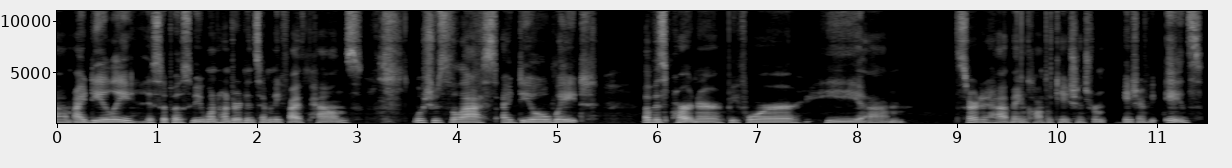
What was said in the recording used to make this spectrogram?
um, ideally, is supposed to be 175 pounds, which was the last ideal weight of his partner before he um, started having complications from HIV/AIDS.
